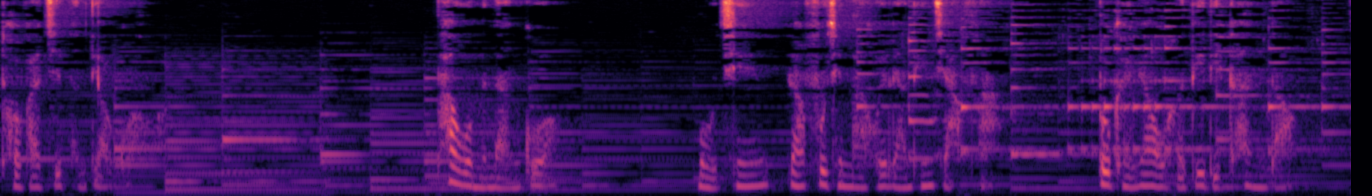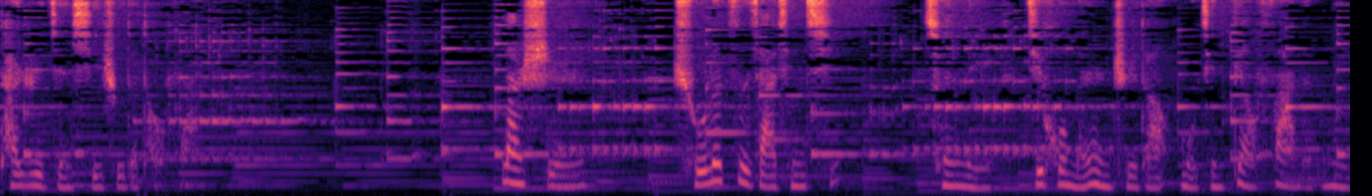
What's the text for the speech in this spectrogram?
头发基本掉光了，怕我们难过。母亲让父亲买回两顶假发，不肯让我和弟弟看到他日渐稀疏的头发。那时，除了自家亲戚，村里几乎没人知道母亲掉发的秘密。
